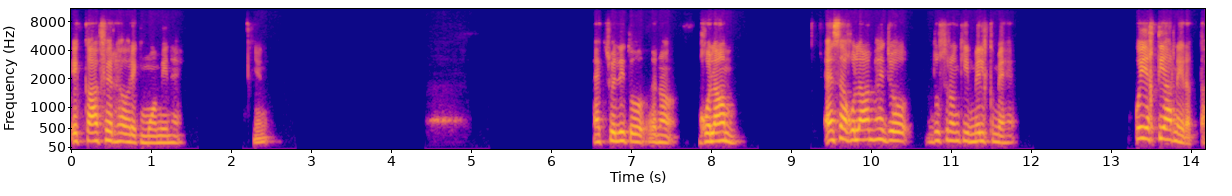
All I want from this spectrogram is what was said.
ایک کافر ہے اور ایک مومن ہے۔ یعنی ایکچولی تو ہے نا غلام، ایسا غلام ہے جو دوسروں کی ملک میں ہے۔ کوئی اختیار نہیں رکھتا۔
